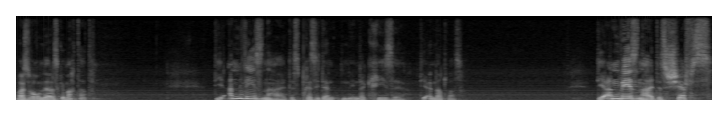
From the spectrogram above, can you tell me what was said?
Weißt du, warum der das gemacht hat? Die Anwesenheit des Präsidenten in der Krise, die ändert was. Die Anwesenheit des Chefs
